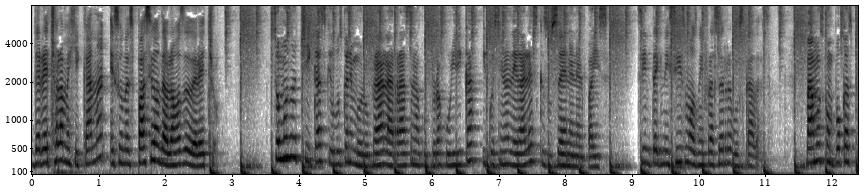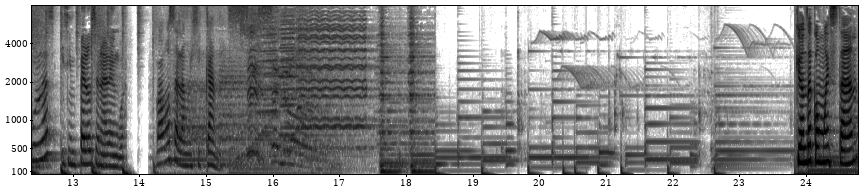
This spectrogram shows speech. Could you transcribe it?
Derecho a la Mexicana es un espacio donde hablamos de derecho. Somos dos chicas que buscan involucrar a la raza en la cultura jurídica y cuestiones legales que suceden en el país. Sin tecnicismos ni frases rebuscadas. Vamos con pocas pulgas y sin pelos en la lengua. Vamos a la mexicana. ¡Sí, ¿Qué? ¿Cómo están?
